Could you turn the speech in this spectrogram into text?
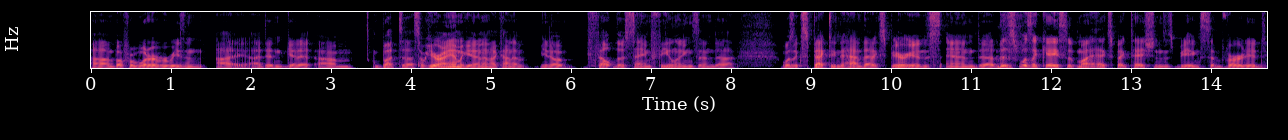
Um, but for whatever reason, I I didn't get it. Um, but uh, so here I am again, and I kind of you know felt those same feelings and. Uh, was expecting to have that experience, and uh, this was a case of my expectations being subverted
